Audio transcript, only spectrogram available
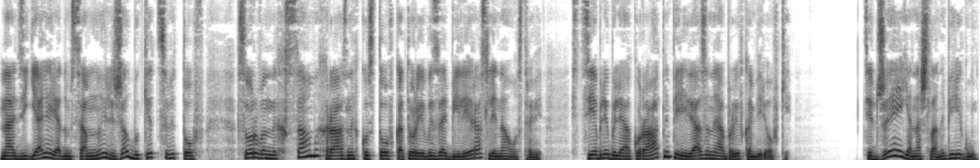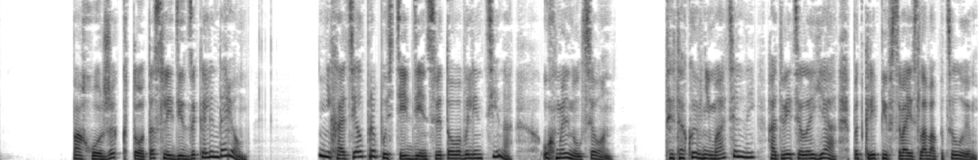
На одеяле рядом со мной лежал букет цветов, сорванных с самых разных кустов, которые в изобилии росли на острове. Стебли были аккуратно перевязаны обрывком веревки. Тиджея я нашла на берегу. Похоже, кто-то следит за календарем. «Не хотел пропустить День Святого Валентина», — ухмыльнулся он. «Ты такой внимательный», — ответила я, подкрепив свои слова поцелуем.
